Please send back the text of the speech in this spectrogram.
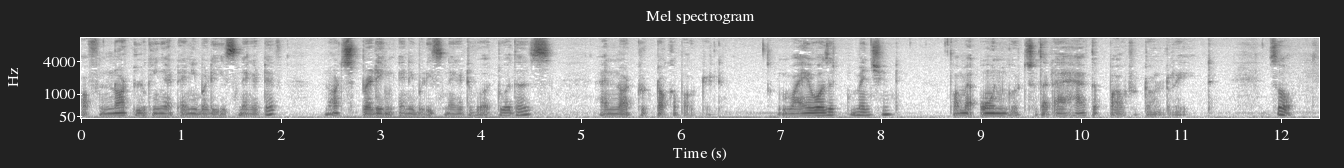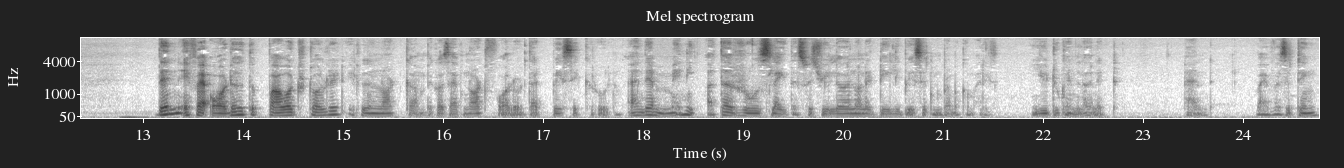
of not looking at anybody's negative, not spreading anybody's negative word to others, and not to talk about it. Why was it mentioned? For my own good, so that I have the power to tolerate. So, then if I order the power to tolerate, it will not come because I've not followed that basic rule. And there are many other rules like this which we learn on a daily basis in Brahma Kumaris. You too can learn it. And by visiting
